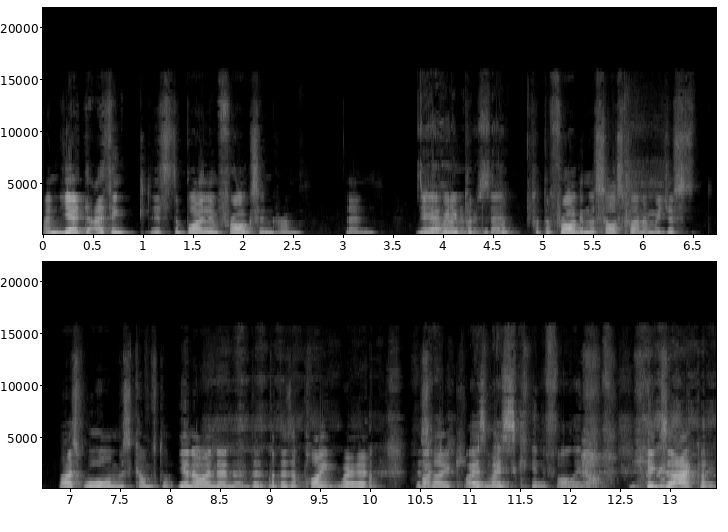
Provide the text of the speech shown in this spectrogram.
And yet i think it's the boiling frog syndrome then you yeah, know, where you put, put, put the frog in the saucepan and we just oh, it's warm, it's comfortable, you know. And then, there's, but there's a point where it's why, like, why is my skin falling off? exactly,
